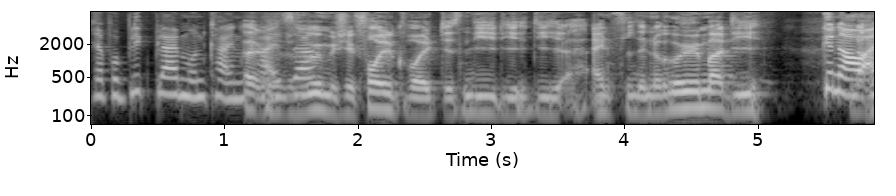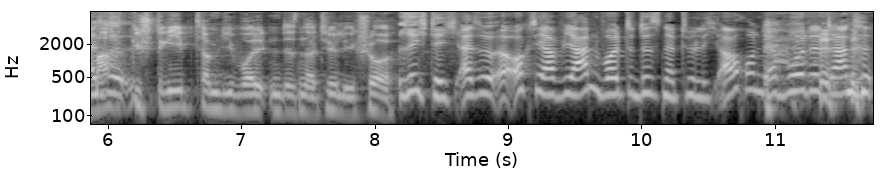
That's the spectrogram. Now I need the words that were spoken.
Republik bleiben und kein Äh, Das Kaiser. römische Volk wollte es nie. Die, die einzelnen Römer, die Genau, nach also Macht gestrebt haben, die wollten das natürlich schon. Richtig, also äh, Octavian wollte das natürlich auch und er wurde dann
